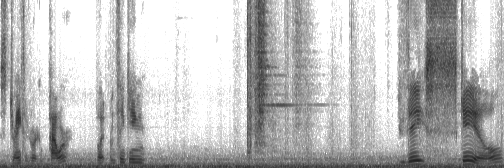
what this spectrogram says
strength or power, but I'm thinking. Do they scale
